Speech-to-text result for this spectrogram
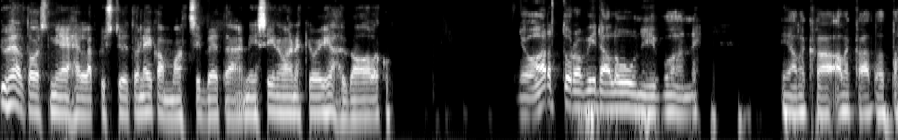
11 miehellä pystyy tuon ekan matsin vetämään, niin siinä on ainakin jo ihan hyvä alku. Joo, Arturo Vidaluuni vaan, niin, niin alkaa, alkaa tota,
